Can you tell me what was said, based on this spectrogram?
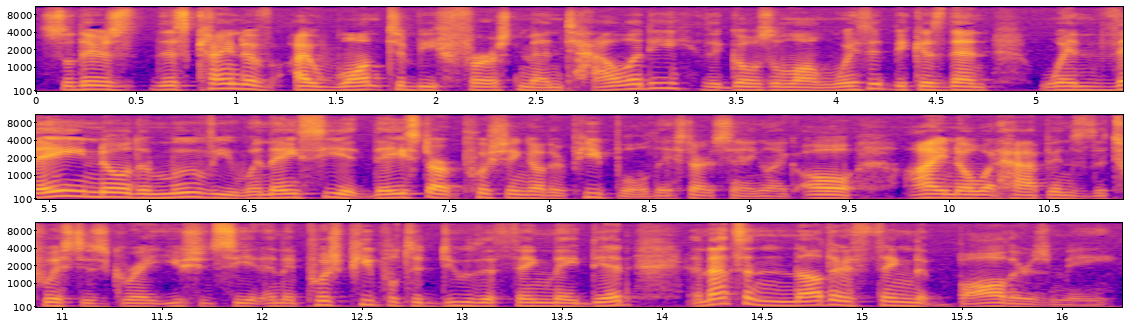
So there's this kind of I want to be first mentality that goes along with it because then when they know the movie, when they see it, they start pushing other people. They start saying like, "Oh, I know what happens. The twist is great. You should see it." And they push people to do the thing they did. And that's another thing that bothers me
